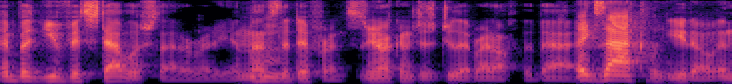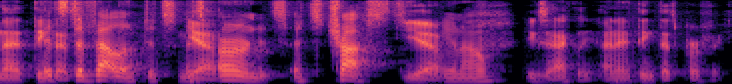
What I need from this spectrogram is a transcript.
and but you've established that already, and that's Mhm. the difference. You're not going to just do that right off the bat. Exactly. You know, and I think it's that's developed. It's it's Yeah. earned. It's it's trust. Yeah. You know? exactly, and I think that's perfect.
